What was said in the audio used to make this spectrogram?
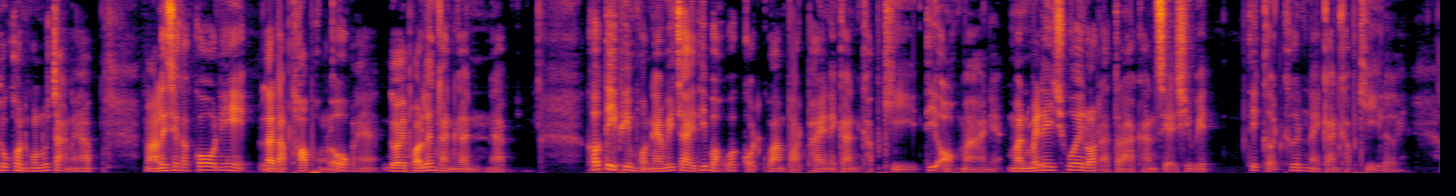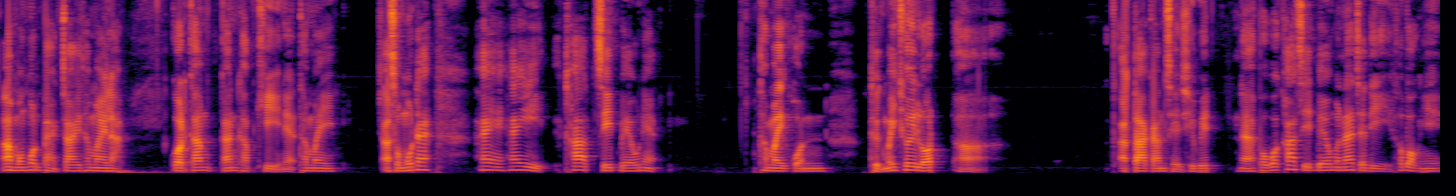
ทุกคนคงรู้จักนะครับ มหาวิทยาลัยชิคาโกนี่ระดับ top ของโลกเลยโดยเฉพาะเรื่องการเงินนะครับเขาตีพิมพ์ผลงานวิจัยที่บอกว่ากฎความปลอดภัยในการขับขี่ที่ออกมาเนี่ยมันไม่ได้ช่วยลดอัตราการเสียชีวิตที่เกิดขึ้นในการขับขี่เลยอะบางคนแปลกใจทำไมล่ะ กฎการการขับขี่เนี่ยทำไมอะสมมุตินะให้ให้คาดซีทเบลเนี่ยทำไมคนถึงไม่ช่วยลดอัตราการเสียชีวิตนะเพราะว่าค่าซีทเบลมันน่าจะดีเขาบอกงี้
